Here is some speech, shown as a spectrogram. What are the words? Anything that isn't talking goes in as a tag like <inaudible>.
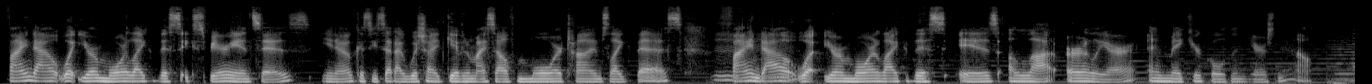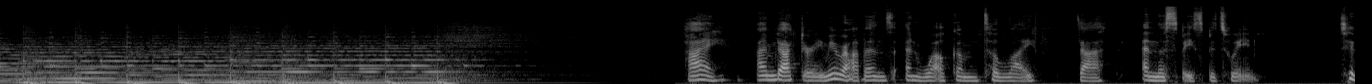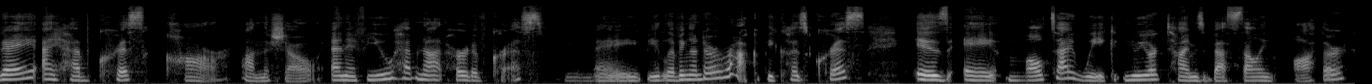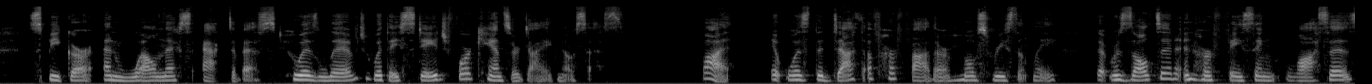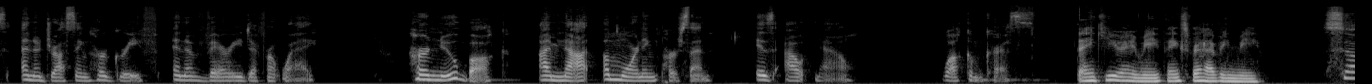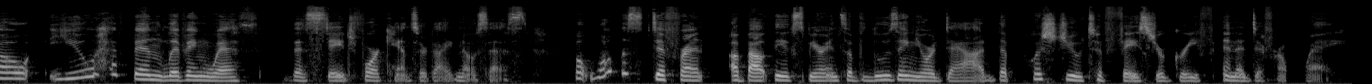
find out what your more like this experience is, you know, because he said, I wish I'd given myself more times like this. Mm-hmm. Find out what your more like this is a lot earlier and make your golden years now. Hi, I'm Dr. Amy Robbins, and welcome to Life, Death, and the Space Between. Today I have Kris Carr on the show. And if you have not heard of Kris, you may be living under a rock because Kris is a multi week New York Times bestselling author, speaker, and wellness activist who has lived with a stage four cancer diagnosis. But it was the death of her father most recently that resulted in her facing losses and addressing her grief in a very different way. Her new book, I'm Not a Mourning Person, is out now. Welcome, Kris. Thank you, Amy. Thanks for having me. So, you have been living with this stage four cancer diagnosis, but what was different about the experience of losing your dad that pushed you to face your grief in a different way?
